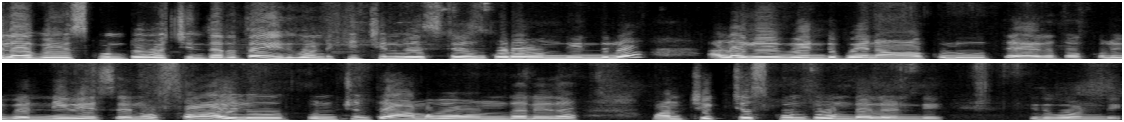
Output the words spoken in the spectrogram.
ఇలా వేసుకుంటూ వచ్చిన తర్వాత ఇదిగోండి కిచెన్ వేస్టేజ్ కూడా ఉంది ఇందులో. అలాగే వెండిపోయిన ఆకులు తేగ తొక్కలు ఇవన్నీ వేసాను. సాయిల్ కొంచెం తేమగా ఉందా లేదా మనం చెక్ చేసుకుంటూ ఉండాలండి. ఇదిగోండి.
